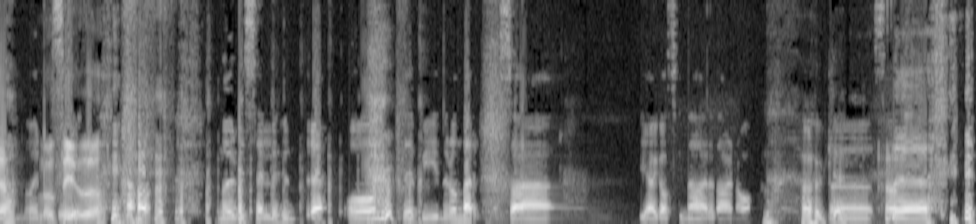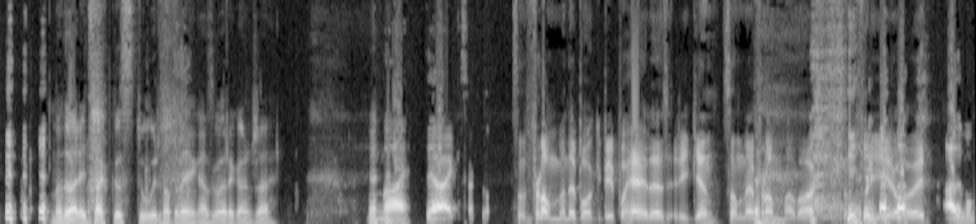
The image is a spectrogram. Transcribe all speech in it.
Ja, nå vi, sier du det. ja, når vi selger 100, og det begynner å nærme seg Vi er ganske nære der nå. okay. Uh, så det Men du har ikke sagt hvor stor tatoveringa skal være, kanskje? Nei, det har jeg ikke sagt. Nå. Sånn flammende bogby på hele ryggen, sånn med flamma bak som flyr over Nei,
